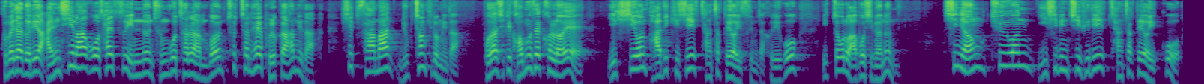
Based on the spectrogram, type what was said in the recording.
구매자들이 안심하고 살 수 있는 중고차를 한번 추천해 볼까 합니다. 14만 6천 킬로입니다. 보다시피 검은색 컬러에 익시온 바디킷이 장착되어 있습니다. 그리고 이쪽으로 와 보시면은 신형 튜온 20인치 휠이 장착되어 있고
